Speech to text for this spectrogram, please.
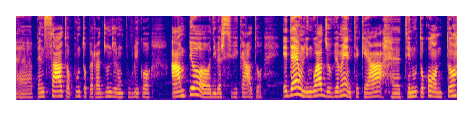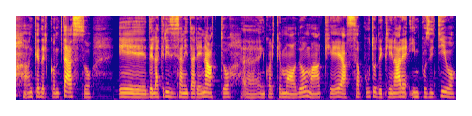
eh, pensato appunto per raggiungere un pubblico ampio, diversificato ed è un linguaggio ovviamente che ha eh, tenuto conto anche del contesto e della crisi sanitaria in atto eh, in qualche modo, ma che ha saputo declinare in positivo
